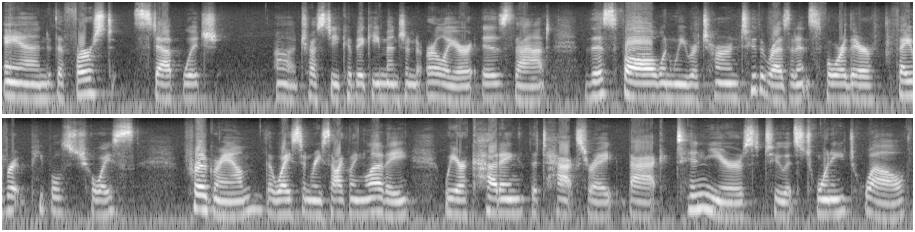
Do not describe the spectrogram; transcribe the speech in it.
And the first step, which uh, trustee Kubicki mentioned earlier, is that this fall, when we return to the residents for their favorite People's Choice program, the Waste and Recycling Levy, we are cutting the tax rate back 10 years to its 2012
